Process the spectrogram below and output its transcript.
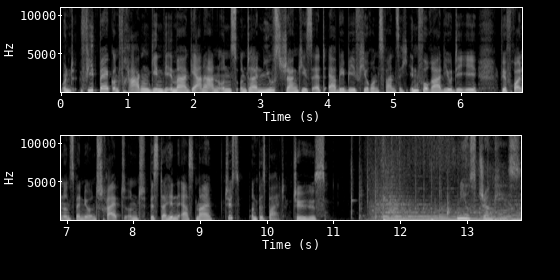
Und Feedback und Fragen gehen wie immer gerne an uns unter newsjunkies.rbb24inforadio.de. Wir freuen uns, wenn ihr uns schreibt. Und bis dahin erstmal Tschüss und bis bald. Tschüss. News Junkies.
